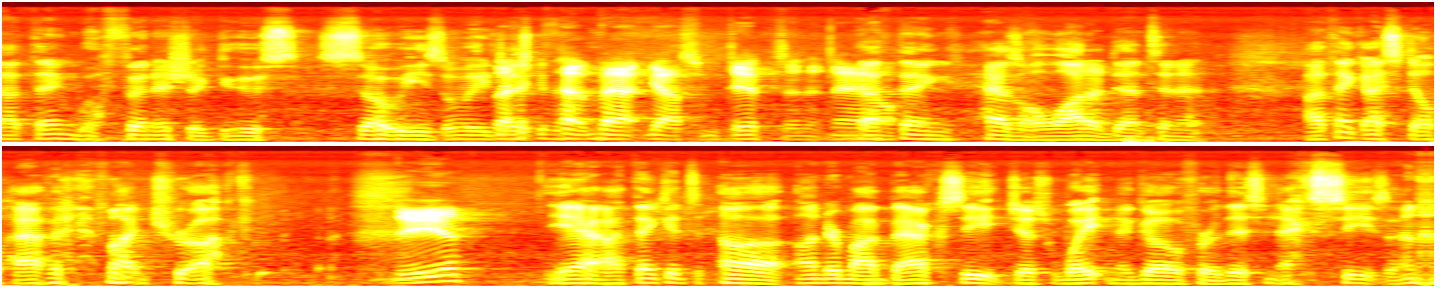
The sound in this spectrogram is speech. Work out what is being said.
that thing will finish a goose so easily. That, Just, that bat got some dents in it now. that thing has a lot of dent in it. I think I still have it in my truck. Do you? Yeah, I think it's uh, under my back seat, just waiting to go for this next season.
